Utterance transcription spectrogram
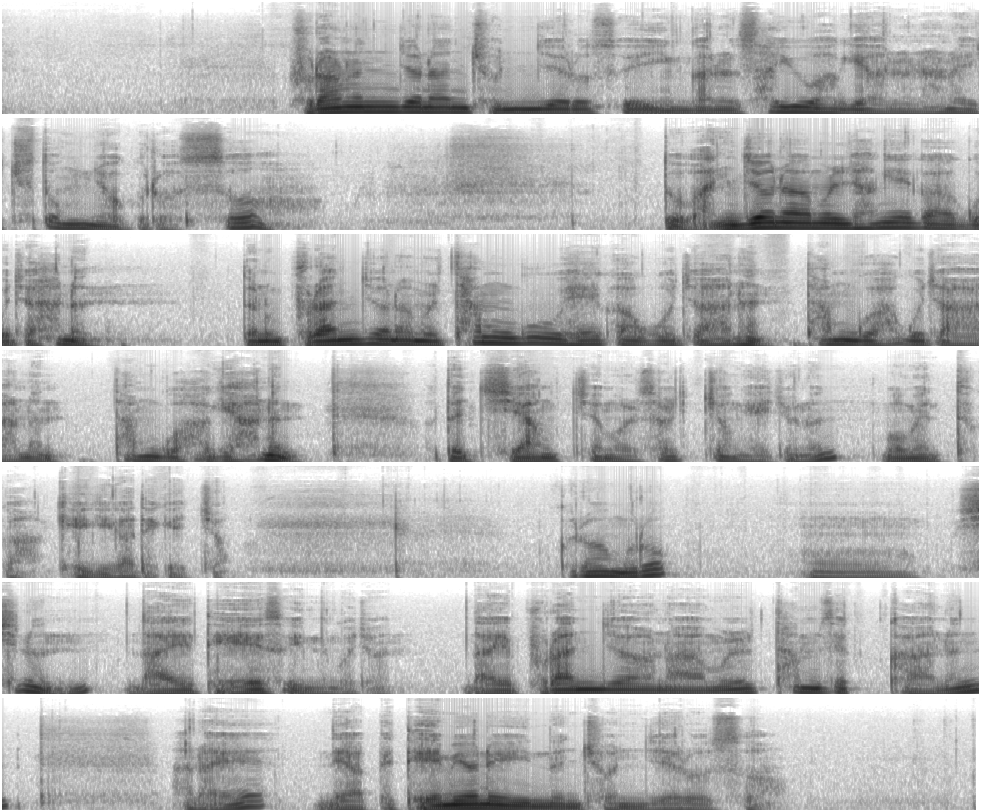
불완전한 존재로서의 인간을 사유하게 하는 하나의 추동력으로서 또 완전함을 향해 가고자 하는 또는 불완전함을 탐구해 가고자 하는 탐구하고자 하는 탐구하게 하는 어떤 지향점을 설정해 주는 모멘트가 계기가 되겠죠. 그러므로 어, 신은 나에 대해서 있는 거죠. 나의 불완전함을 탐색하는 하나의 내 앞에 대면에 있는 존재로서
